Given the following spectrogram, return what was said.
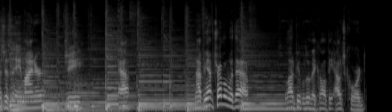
It's just A minor, G, F. Now, if you have trouble with F, a lot of people do, they call it the ouch chord.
